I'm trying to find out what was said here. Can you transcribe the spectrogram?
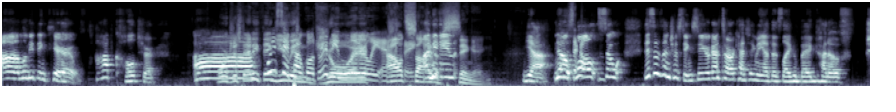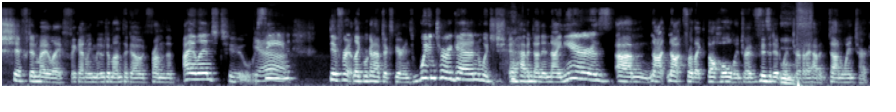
um, let me think here. Pop culture. Uh, Or just anything you you pop culture, enjoy literally anything. outside I of singing? Yeah. No, well, so this is interesting. So you guys are catching me at this like big kind of shift in my life. Again, we moved a month ago from the island to Yeah. Racine. Different, like we're gonna have to experience winter again, which I haven't done in nine years. Um, not not for like the whole winter. I've visited winter, Oof. but I haven't done winter.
